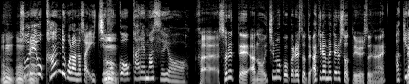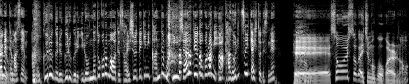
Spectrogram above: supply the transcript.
それを噛んでごらんなさい。一目置かれますよ、はい、それってあの一目置かれる人って諦めてる人っていう人じゃない？諦めてません。あのぐるぐるぐるぐるいろんなところ回って最終的に噛んでもいいじゃんっていうところにたどり着いた人ですね。へえ、そういう人が一目置かれるの？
